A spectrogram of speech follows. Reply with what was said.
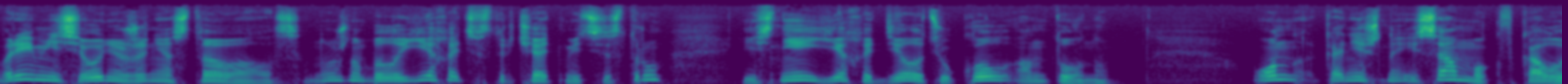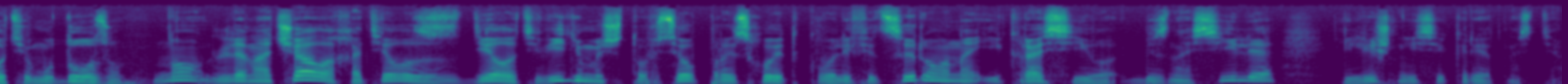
Времени сегодня уже не оставалось. Нужно было ехать встречать медсестру и с ней ехать делать укол Антону. Он, конечно, и сам мог вколоть ему дозу, но для начала хотелось сделать видимость, что все происходит квалифицированно и красиво, без насилия и лишней секретности.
